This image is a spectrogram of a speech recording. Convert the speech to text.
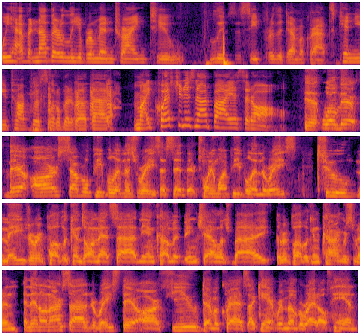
We have another Lieberman trying to lose the seat for the Democrats. Can you talk to us a little bit about that? My question is not biased at all. Yeah, well, there there are several people in this race. I said there are 21 people in the race. Two major Republicans on that side, the incumbent being challenged by the Republican congressman. And then on our side of the race, there are few Democrats. I can't remember right offhand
